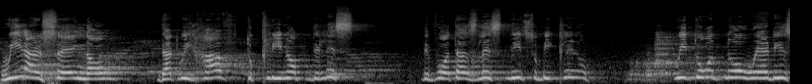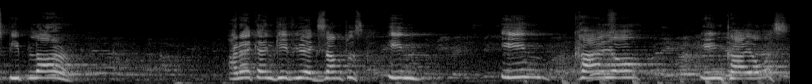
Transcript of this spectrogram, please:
we are saying now that we have to clean up the list. The voters list needs to be cleaned up. We don't know where these people are. And I can give you examples in, in Cayo, in Cayo West.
